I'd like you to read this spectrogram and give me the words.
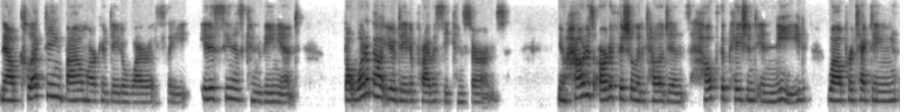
Now, collecting biomarker data wirelessly, it is seen as convenient but what about your data privacy concerns? You know, how does artificial intelligence help the patient in need while protecting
